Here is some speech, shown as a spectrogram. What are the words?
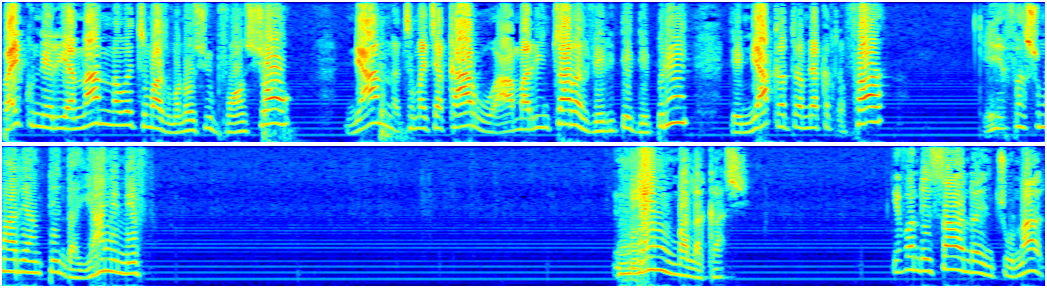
Baiko ny ery ananona hoe tsy mahazo manao subvention ny anona, tsy maintsy akaro amarino tsara ny vérité des prix dia miakatra miakatra fa efa somary antenda ihany anefa ny ain'ny malagasy. Efa niresahan'i Rainijônaly,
